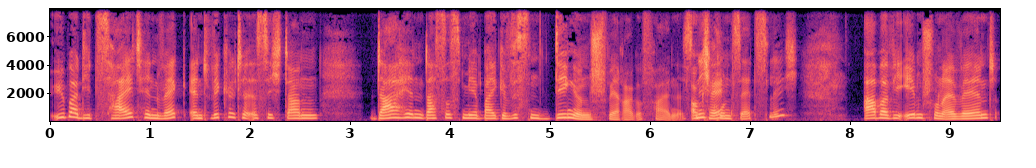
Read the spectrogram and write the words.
über die Zeit hinweg entwickelte es sich dann dahin, dass es mir bei gewissen Dingen schwerer gefallen ist. Nicht Okay. grundsätzlich, aber wie eben schon erwähnt,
